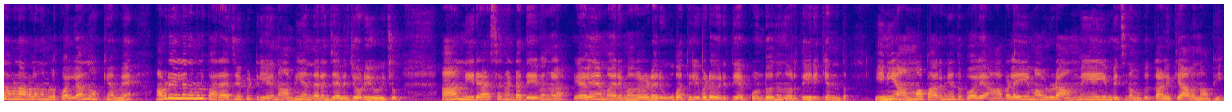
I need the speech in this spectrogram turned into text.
തവണ അവളെ നമ്മൾ കൊല്ലാൻ നോക്കിയാമേ അവിടെയല്ലേ നമ്മൾ പരാജയപ്പെട്ടില്ലേ എന്ന് അഭി അന്നേരം ജലജോട് ചോദിച്ചു. ആ നിരാശ കണ്ട ദൈവങ്ങളാ ഇളയ മരുമകളുടെ രൂപത്തിൽ ഇവിടെ ഒരുത്തിയെ കൊണ്ടുവന്ന് നിർത്തിയിരിക്കുന്നത്. ഇനി അമ്മ പറഞ്ഞതുപോലെ അവളെയും അവളുടെ അമ്മയെയും വെച്ച് നമുക്ക് കളിക്കാവുന്ന അഭി.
